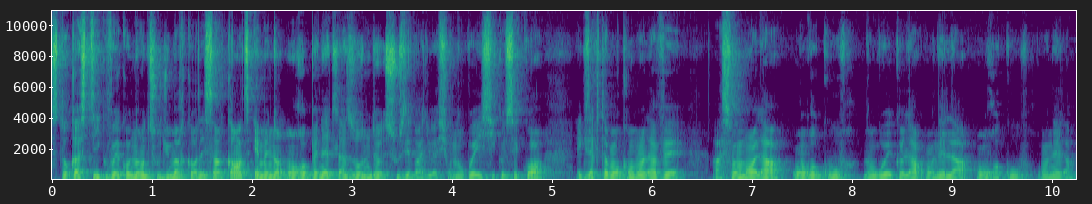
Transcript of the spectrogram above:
Stochastique, vous voyez qu'on est en dessous du marqueur des 50 et maintenant on repénètre la zone de sous-évaluation. Donc vous voyez ici que c'est quoi? Exactement comme on avait à ce moment-là, on recouvre. Donc vous voyez que là, on est là, on recouvre, on est là.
